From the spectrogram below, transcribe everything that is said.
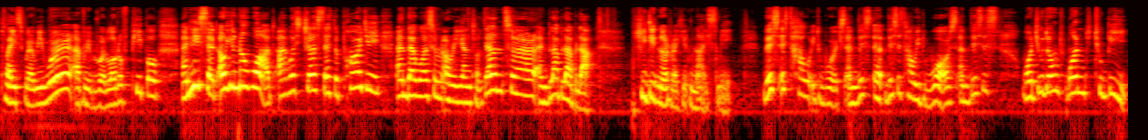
place where we were, we were a lot of people, and he said, oh, you know what, I was just at the party and there was an oriental dancer and blah, blah, blah. He did not recognize me. This is how it works and this, uh, this is how it was and this is what you don't want to be.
